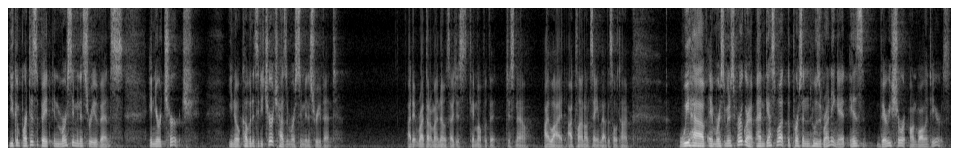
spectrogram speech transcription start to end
You can participate in mercy ministry events in your church. You know, Covenant City Church has a mercy ministry event. I didn't write that on my notes. I just came up with it just now. I lied. I planned on saying that this whole time. We have a Mercy Ministry program, and guess what? The person who's running it is very short on volunteers.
